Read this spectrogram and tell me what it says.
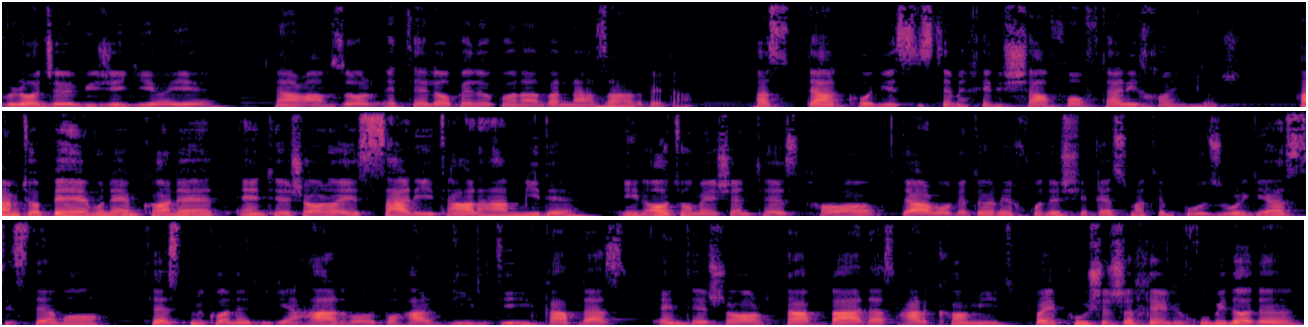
راجع به ویژگی های نرم افزار اطلاع پیدا کنن و نظر بدن. پس در کلی سیستم خیلی شفافتری خواهیم داشت. همینطور بهمون امکان انتشارهای سریعتر هم میده. این اتوماسیون تست ها در واقع داره خودش یه قسمت بزرگی از سیستم ها تست می‌کنه دیگه. هر بار با هر بیلدی قبل از انتشار بعد از هر کامیت و یه پوشش خیلی خوبی داده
